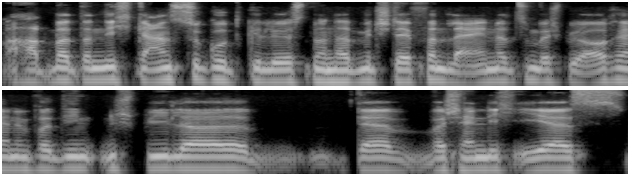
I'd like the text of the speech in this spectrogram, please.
hat man dann nicht ganz so gut gelöst. Man hat mit Stefan Leiner zum Beispiel auch einen verdienten Spieler, der wahrscheinlich eher, ist,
